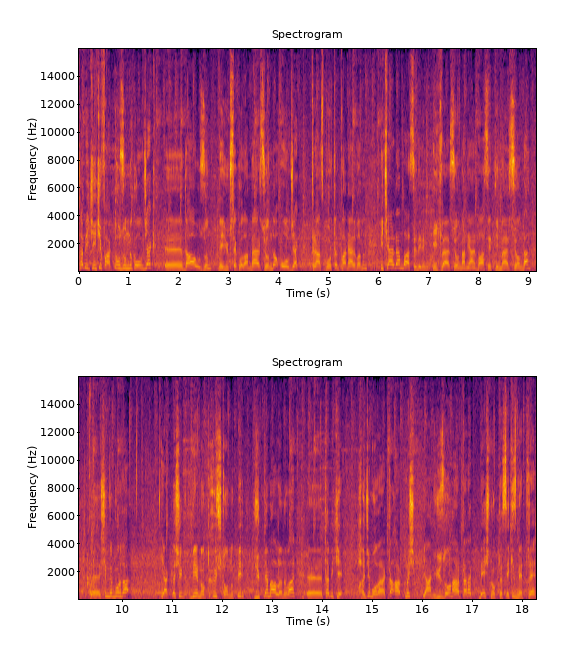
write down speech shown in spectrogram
Tabii ki iki farklı uzunluk olacak. Ee, daha uzun ve yüksek olan versiyonda olacak Transporter Panel Van'ın. İçeriden bahsedelim ilk versiyondan yani bahsettiğim versiyondan. Ee, şimdi burada yaklaşık 1.3 tonluk bir yükleme alanı var. Ee, tabii ki hacim olarak da artmış. Yani %10 artarak 5.8 metre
